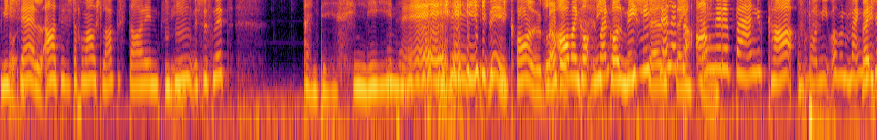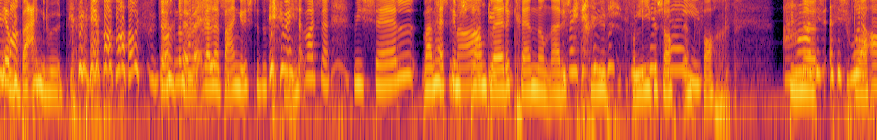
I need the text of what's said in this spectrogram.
Michelle, ah, das war doch mal Schlagerstarin. Mhm. Ist das nicht... Ein bisschen Liebe. Nein, das ist Nicht? Nicole, glaube Oh mein Gott, Nicole Mi- Michelle, Michelle hat einen anderen Banger gehabt, wo, ich, wo wir manchmal... Weiss nicht, ob ich Banger würde sagen. Okay, wel- welcher Banger ist denn das? Ich weiss, gewesen? warte schnell. Michelle... Wann hat sie am. Strand lernen kennen und dann Ich ist das Feuer nicht, Leidenschaft entfacht. Bei einem Ah, es ist, es ist verdammt Glas alt.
